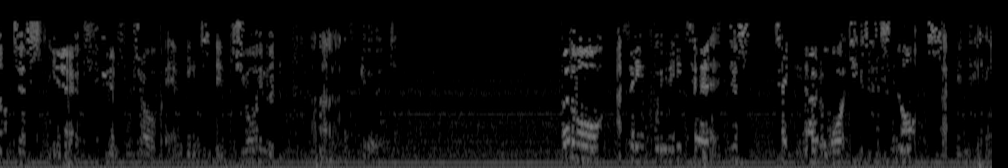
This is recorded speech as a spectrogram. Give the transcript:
not just, you know, freedom from trouble, but it means enjoyment uh, of good. Furthermore, I think we need to just take note of what Jesus is not saying here,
